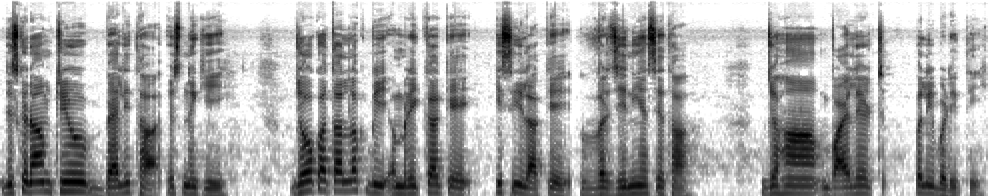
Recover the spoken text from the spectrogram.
जिसका नाम ट्यू बैली था इसने की। जो का ताल्लुक भी अमेरिका के इसी इलाके, वर्जीनिया से था, जहाँ वायलेट पली बड़ी थी।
